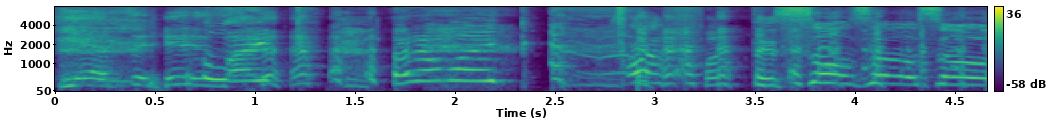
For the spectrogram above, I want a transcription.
yes, it is. like and i'm like oh, fuck this so so so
